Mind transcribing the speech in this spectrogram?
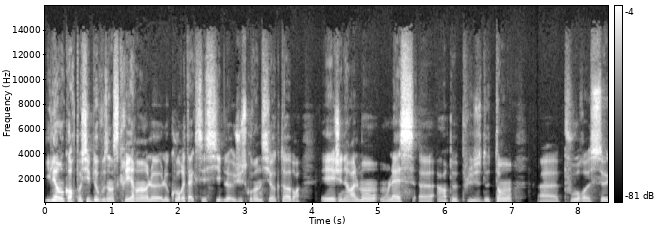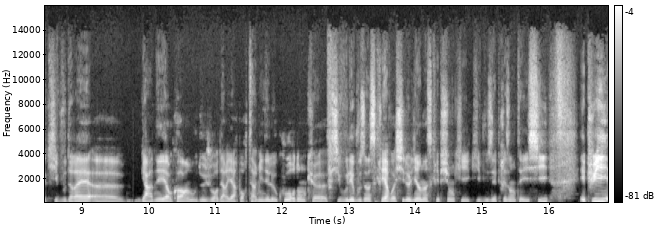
il est encore possible de vous inscrire. Hein. Le, cours est accessible jusqu'au 26 octobre et généralement on laisse un peu plus de temps euh, pour ceux qui voudraient euh, garder encore un ou deux jours derrière pour terminer le cours. Donc, euh, si vous voulez vous inscrire, voici le lien d'inscription qui, vous est présenté ici. Et puis,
